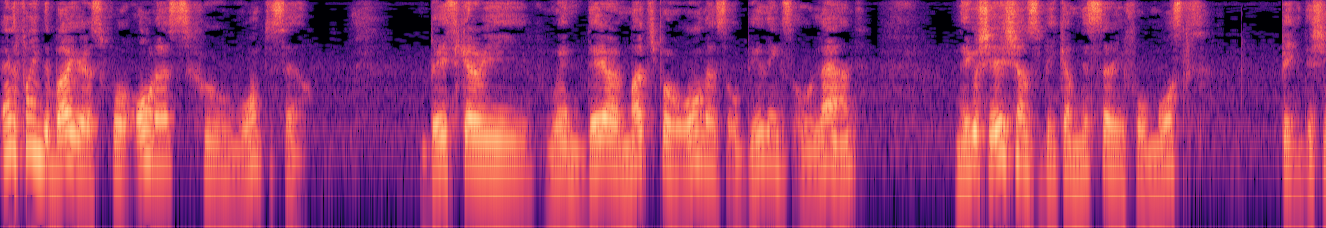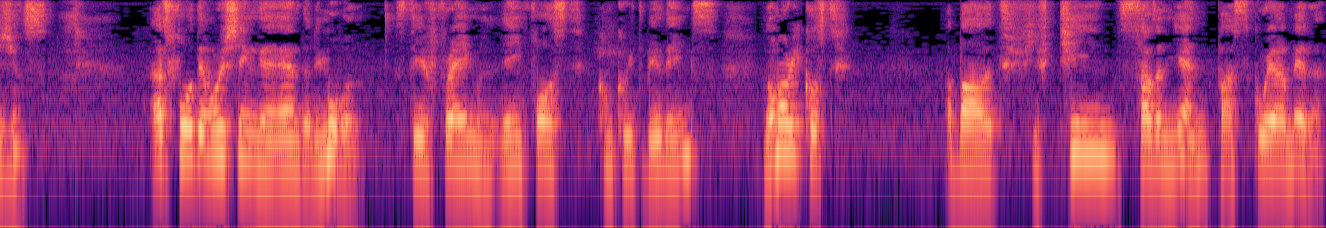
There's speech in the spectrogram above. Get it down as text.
and find buyers for owners who want to sell. Basically, when there are multiple owners of buildings or land, negotiations become necessary for most big decisions. As for demolishing and removal, steel frame reinforced concrete buildings normally cost about 15,000 yen per square meter.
